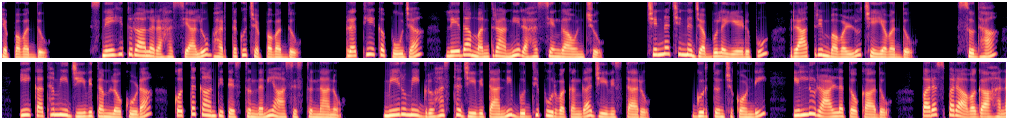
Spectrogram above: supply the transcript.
చెప్పవద్దు. స్నేహితురాల రహస్యాలు భర్తకు చెప్పవద్దు. ప్రత్యేక పూజ లేదా మంత్రాన్ని రహస్యంగా ఉంచు. చిన్న చిన్న జబ్బుల ఏడుపు రాత్రింబవళ్ళు చేయవద్దు. సుధా ఈ కథ మీ జీవితంలో కూడా కొత్త కాంతి తెస్తుందని ఆశిస్తున్నాను. మీరు మీ గృహస్థ జీవితాన్ని బుద్ధిపూర్వకంగా జీవిస్తారు. గుర్తుంచుకోండి ఇల్లు రాళ్ళతో కాదు పరస్పర అవగాహన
